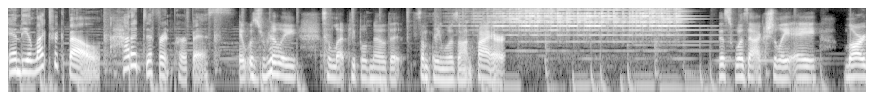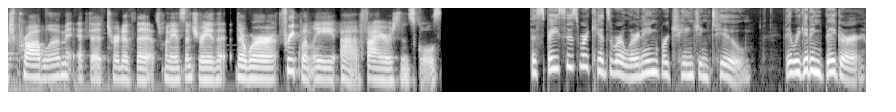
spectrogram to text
And the electric bell had a different purpose. It was really to let people know that something was on fire. This was actually a large problem at the turn of the 20th century that there were frequently uh, fires in schools. The spaces where kids were learning were changing too. They were getting bigger,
